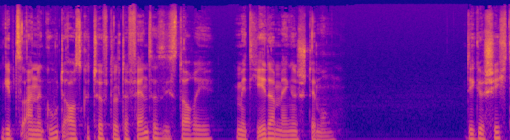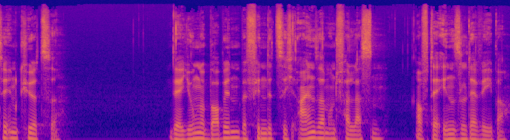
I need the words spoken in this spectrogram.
gibt's eine gut ausgetüftelte Fantasy-Story mit jeder Menge Stimmung. Die Geschichte in Kürze. Der junge Bobbin befindet sich einsam und verlassen auf der Insel der Weber.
